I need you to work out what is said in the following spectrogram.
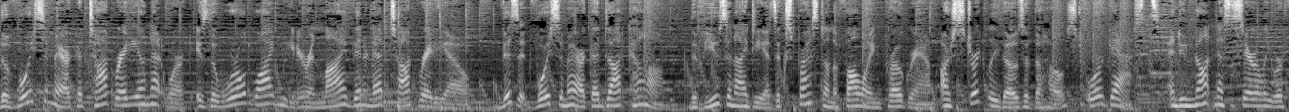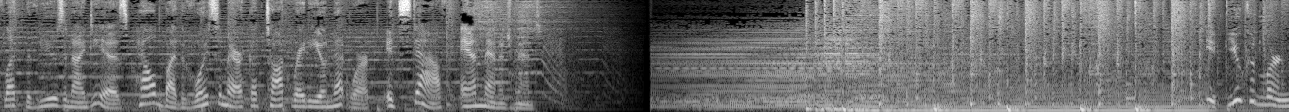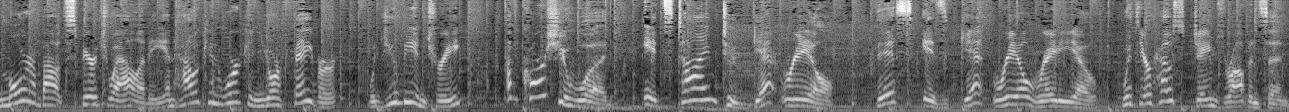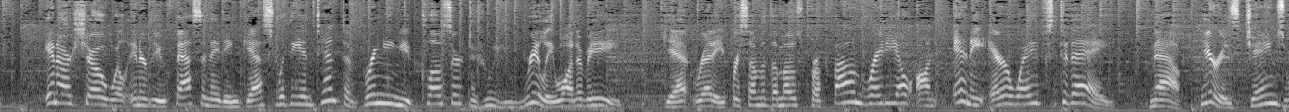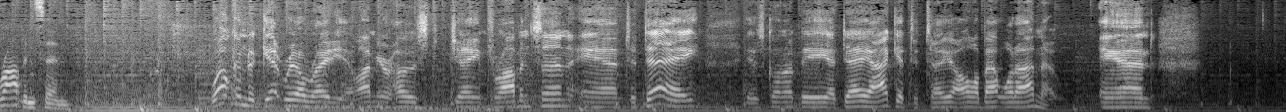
The Voice America Talk Radio Network is the worldwide leader in live Internet talk radio. Visit VoiceAmerica.com. The views and ideas expressed on the following program are strictly those of the host or guests and do not necessarily reflect the views and ideas held by the Voice America Talk Radio Network, its staff, and management. If you could learn more about spirituality and how it can work in your favor, would you be intrigued? Of course you would. It's time to get real. This is Get Real Radio with your host, James Robinson. In our show, we'll interview fascinating guests with the intent of bringing you closer to who you really want to be. Get ready for some of the most profound radio on any airwaves today. Now, here is James Robinson. Welcome to Get Real Radio. I'm your host, James Robinson, and today is going to be a day I get to tell you all about what I know. And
